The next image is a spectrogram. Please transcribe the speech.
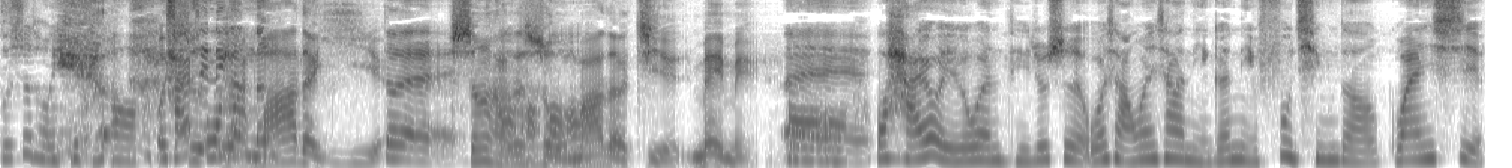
不是同一个。哦 我相是信那个能我妈的姨，对，生孩子是我妈的姐妹妹。哎哦，我还有一个问题，就是我想问一下，你跟你父亲的关系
